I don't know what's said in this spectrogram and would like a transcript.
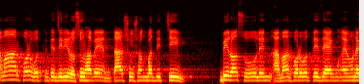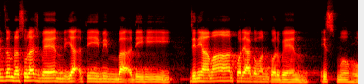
আমার পরবর্তীতে যিনি রসুল হবেন, তার সুসংবাদ দিচ্ছি। বিরসুলিন, আমার পরবর্তীতে এমন একজন রসুল আসবেন, ইয়াতি মিম্বা দিহি যিনি আমার পরে আগমন করবেন। ইসমুহু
